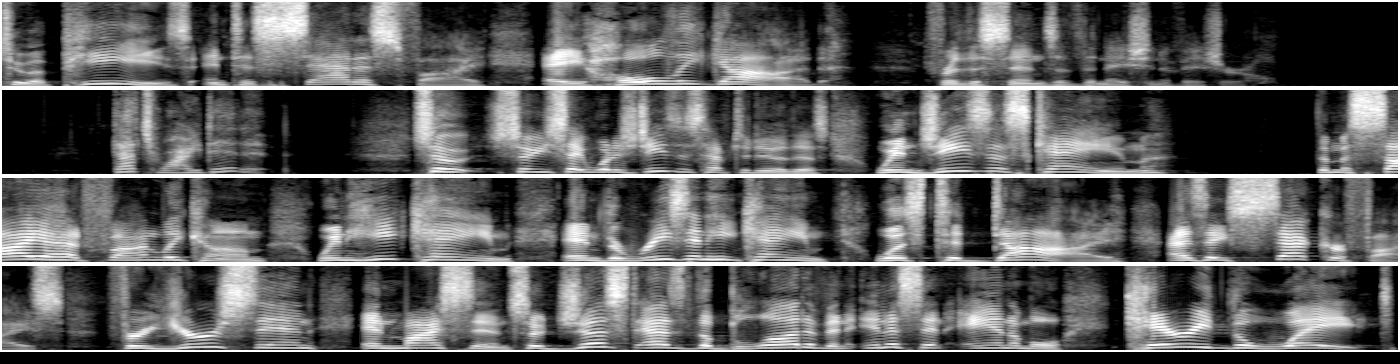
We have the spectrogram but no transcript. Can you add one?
to appease and to satisfy a holy God for the sins of the nation of Israel. That's why he did it. So, so you say, what does Jesus have to do with this? When Jesus came, the Messiah had finally come when he came, and the reason he came was to die as a sacrifice for your sin and my sin. So, just as the blood of an innocent animal carried the weight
